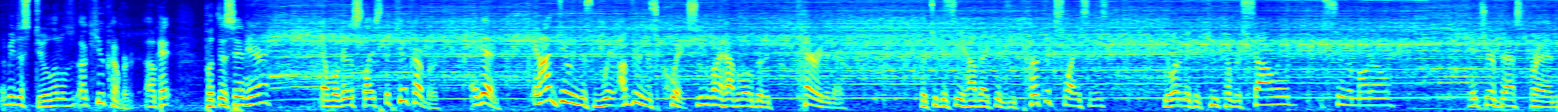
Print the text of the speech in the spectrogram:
let me just do a little uh, cucumber. Okay, put this in here, and we're gonna slice the cucumber. Again, and I'm doing this I'm doing this quick, so you might have a little bit of carrot in there, but you can see how that gives you perfect slices. You want to make a cucumber salad, Sunomono. It's your best friend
